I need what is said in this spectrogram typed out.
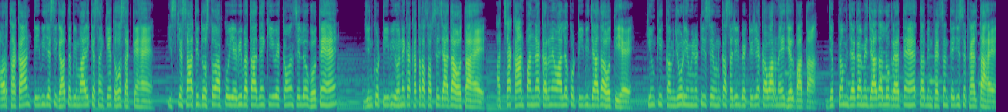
और थकान टीबी जैसी घातक बीमारी के संकेत हो सकते हैं। इसके साथ ही दोस्तों, आपको ये भी बता दें कि वे कौन से लोग होते हैं, जिनको टीबी होने का खतरा सबसे ज़्यादा होता है। अच्छा खान पान न करने वालों को टीबी ज़्यादा होती है। क्योंकि कमज़ोर इम्यूनिटी से उनका शरीर बैक्टीरिया का वार नहीं झेल पाता। जब कम जगह में ज़्यादा लोग रहते हैं, तब इन्फेक्शन तेज़ी से फैलता है।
